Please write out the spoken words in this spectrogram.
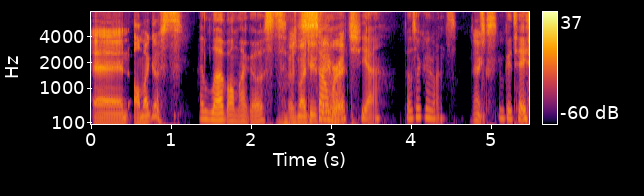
and All My Ghosts. I love all my ghosts. Those are my two so favorite. Much. Yeah, those are good ones. Thanks. Good taste.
